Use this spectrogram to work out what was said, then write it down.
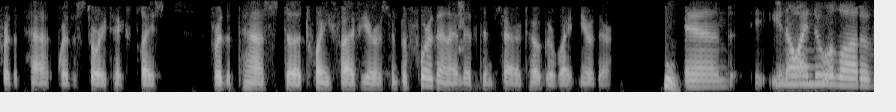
for the past, where the story takes place for the past uh, 25 years, and before then I lived in Saratoga, right near there. Hmm. And you know, I knew a lot of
